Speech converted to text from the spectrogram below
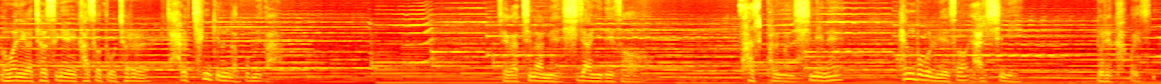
어머니가 저승에 가서도 저를 잘 챙기는가 봅니다. 제가 지난해 시장이 돼서 48만 시민의 행복을 위해서 열심히 노력하고 있습니다.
